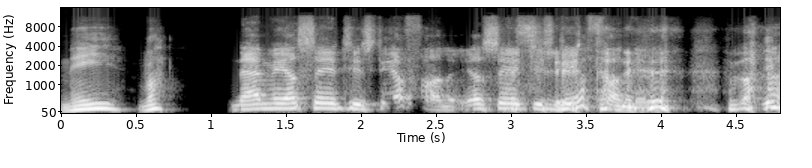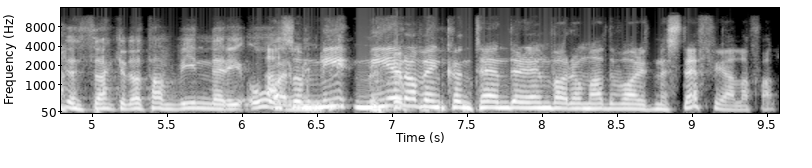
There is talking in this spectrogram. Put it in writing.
Nej, va? Nej, men jag säger till Stefan. Jag säger till Sluta Stefan nu. Det är inte säkert att han vinner i år. Alltså men- me mer av en contender än vad de hade varit med Steph i alla fall.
